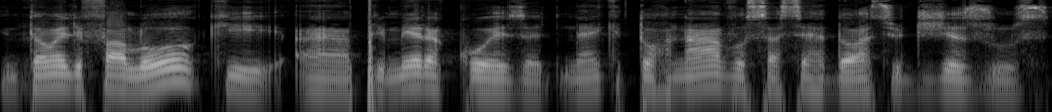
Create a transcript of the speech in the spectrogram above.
Então ele falou que a primeira coisa né, que tornava o sacerdócio de Jesus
